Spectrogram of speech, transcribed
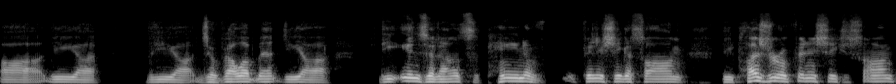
uh, the, uh, the uh, development, the, uh, the ins and outs, the pain of finishing a song, the pleasure of finishing a song,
